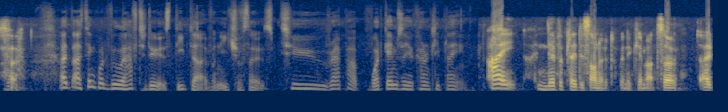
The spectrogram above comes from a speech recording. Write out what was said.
I, I think what we'll have to do is deep dive on each of those. To wrap up, what games are you currently playing? I, I never played Dishonored when it came out, so I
